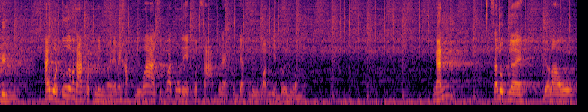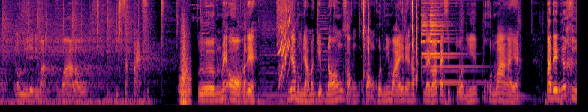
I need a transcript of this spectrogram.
หนึ่งใครโหวตตู้ธรรมดากดหนึ่งหน่อยได้ไหมครับ หรือว่าคิดว่าตู้เลทกด 3 ก็ได้ ผมอยากจะดูความคิดเห็นโดยรวม งั้นสรุปเลย เดี๋ยวเราเราลุยเลยดีกว่า ผมว่าเรา อีกสัก80เออ มันไม่ออกอะเดเนี่ยผมอยากมาเก็บน้องสองสองคนนี้ไว้นะครับ ใน180ตัวนี้ ทุกคนว่าไงอะประเด็นก็คือ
